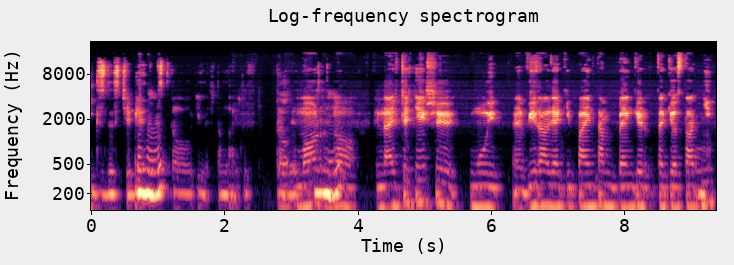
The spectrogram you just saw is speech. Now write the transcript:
XD z ciebie, Mhm. 100 ileś tam lajków. Prawie. Mordo. Najwcześniejszy mój e, viral, jaki pamiętam, banger, taki ostatni,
